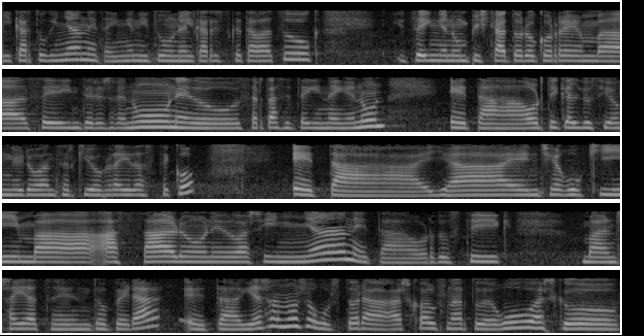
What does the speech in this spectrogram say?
elkartu ginen eta ingen dituen elkarrizketa batzuk. Hitz egin genuen pixkat orokorren ba ze interes genuen edo zertaz hitz egin nahi genuen. Eta hortik heldu zion gero antzerki obra idazteko. Eta ja entxegukin ba azaron edo hasi ginen eta orduztik ba ensaiatzen topera. Eta gia esan oso gustora asko hausnartu dugu asko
